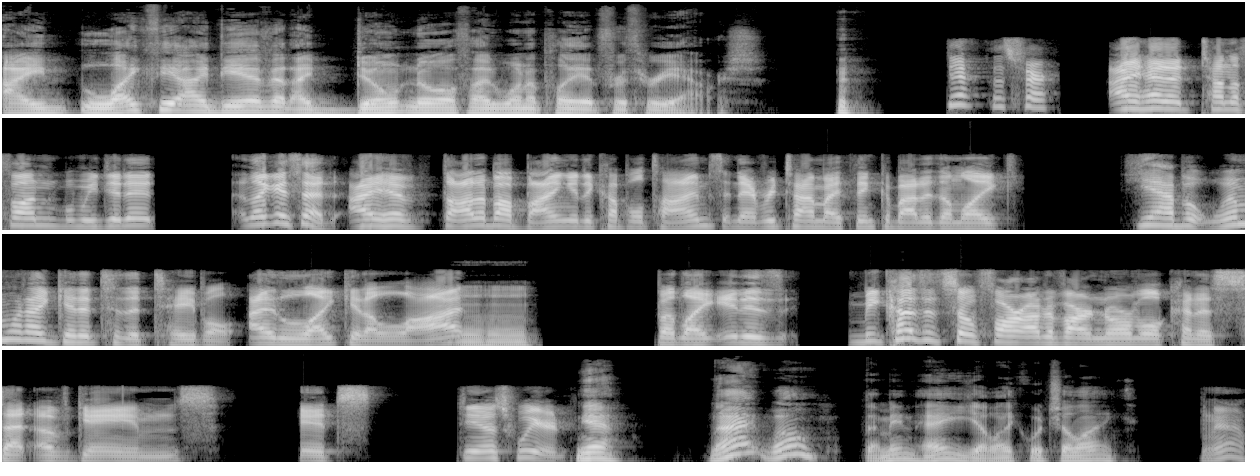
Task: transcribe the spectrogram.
I like the idea of it. I don't know if I'd want to play it for three hours. Yeah, that's fair. I had a ton of fun when we did it. And like I said, I have thought about buying it a couple times, and every time I think about it, I'm like, yeah, but when would I get it to the table? I like it a lot, Mhm. but like it is because it's so far out of our normal kind of set of games. It's you know it's weird. Yeah. All right. Well, I mean, hey, you like what you like. Yeah.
